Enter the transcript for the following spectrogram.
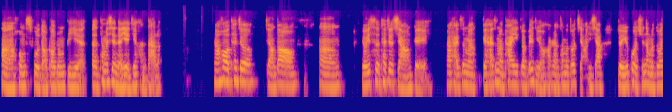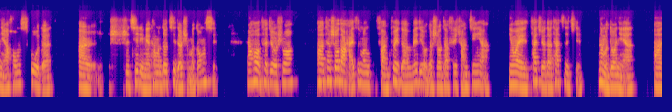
嗯 homeschool 到高中毕业，呃，他们现在也已经很大了。然后他就讲到，嗯，有一次他就想给让孩子们给孩子们拍一个 video 哈，让他们都讲一下对于过去那么多年 homeschool 的呃时期里面，他们都记得什么东西。然后他就说。啊，他收到孩子们反馈的 video 的时候，他非常惊讶，因为他觉得他自己那么多年啊，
